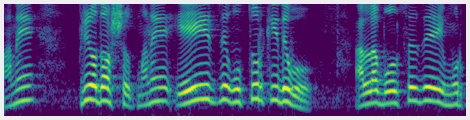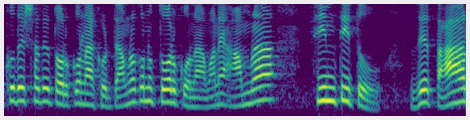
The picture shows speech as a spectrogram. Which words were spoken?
মানে প্রিয় দর্শক মানে এর যে উত্তর কী দেবো? আল্লাহ বলছে যে এই মূর্খদের সাথে তর্ক না করতে। আমরা কোনো তর্ক না মানে আমরা চিন্তিত যে তার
